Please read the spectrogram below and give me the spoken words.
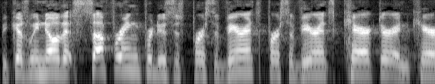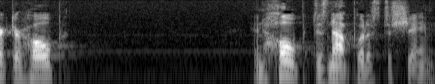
Because we know that suffering produces perseverance, perseverance, character, and character, hope. And hope does not put us to shame.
